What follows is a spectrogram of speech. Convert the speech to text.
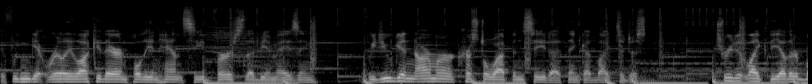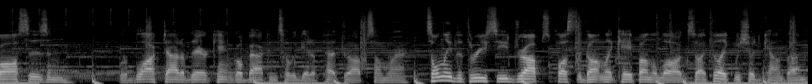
If we can get really lucky there and pull the enhanced seed first, that'd be amazing. If we do get an armor or crystal weapon seed, I think I'd like to just treat it like the other bosses and we're blocked out of there, can't go back until we get a pet drop somewhere. It's only the three seed drops plus the gauntlet cape on the log, so I feel like we should count them.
